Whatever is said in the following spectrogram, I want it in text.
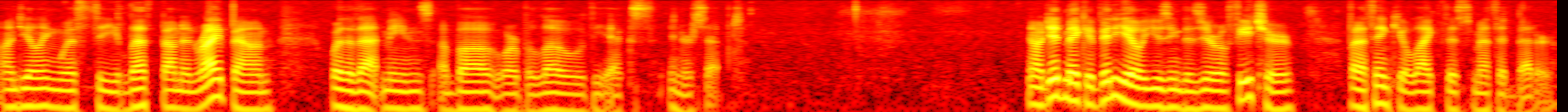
on dealing with the left bound and right bound whether that means above or below the x-intercept. Now I did make a video using the zero feature, but I think you'll like this method better.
